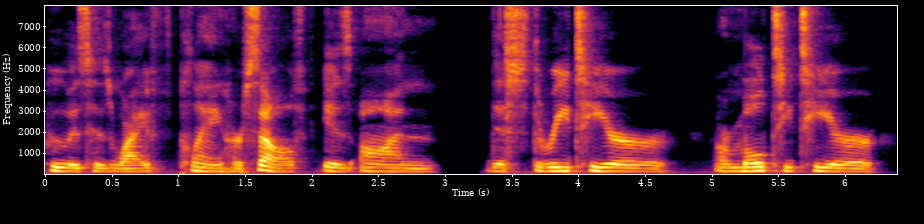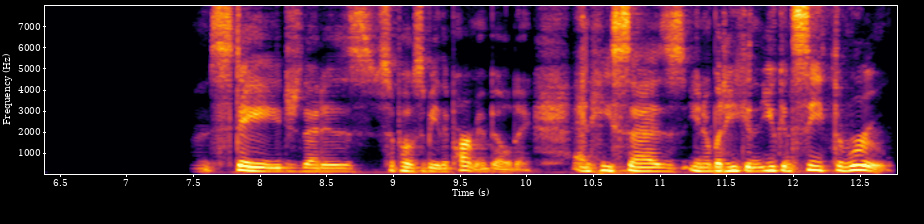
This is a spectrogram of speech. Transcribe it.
who is his wife playing herself, is on this three tier or multi tier stage that is supposed to be the apartment building. And he says, you know, but he can you can see through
